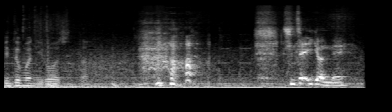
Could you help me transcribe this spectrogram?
믿음은 이루어진다. 진짜 이겼네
